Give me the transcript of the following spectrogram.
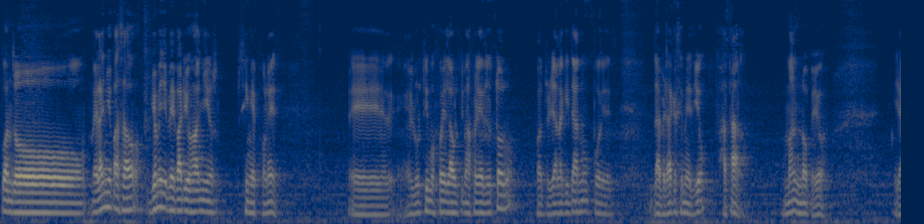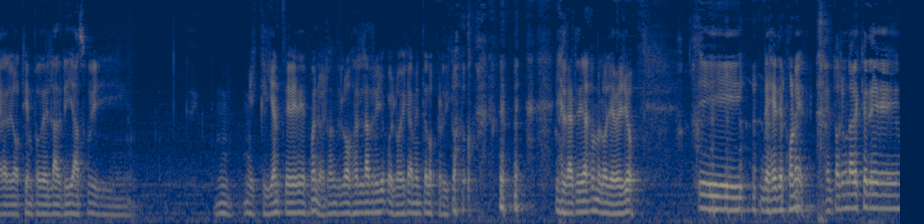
cuando el año pasado, yo me llevé varios años sin exponer. Eh, el último fue la última feria del toro, cuando ya la quitaron, pues la verdad que se me dio fatal, mal no peor. Ya los tiempos del ladrillazo y mis clientes, bueno, eran de los del ladrillo, pues lógicamente los perdí todos. y el ladrillazo me lo llevé yo. Y dejé de exponer. Entonces una vez que de,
